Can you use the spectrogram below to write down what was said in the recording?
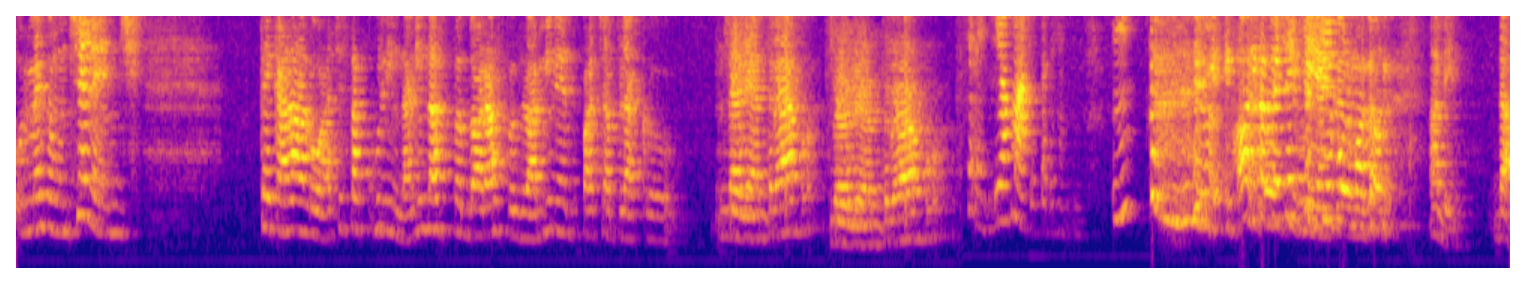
urmeze un challenge pe canalul acesta cu Linda. Linda stă doar astăzi la mine, după aceea pleacă unde are ea treabă. Dar ea întreabă. Challenge, eu acum aflu toate așa. O să vedeți în clipul următor. A, bine. Da.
